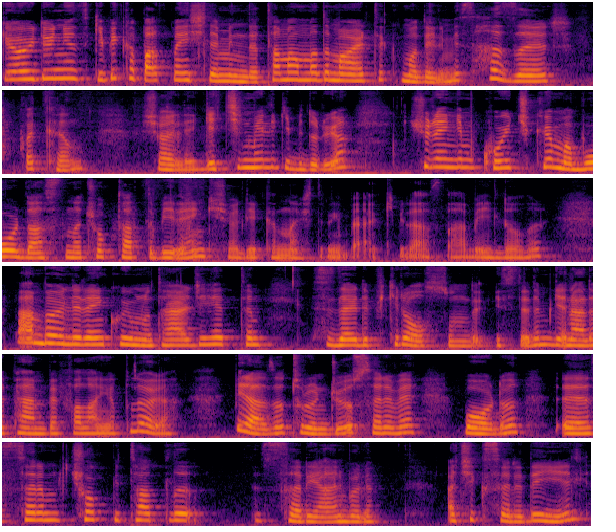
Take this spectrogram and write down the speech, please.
Gördüğünüz gibi kapatma işlemini de tamamladım artık. Modelimiz hazır. Bakın şöyle geçirmeli gibi duruyor. Şu rengim koyu çıkıyor ama bu orada aslında çok tatlı bir renk. Şöyle yakınlaştırayım belki biraz daha belli olur. Ben böyle renk uyumunu tercih ettim. Sizlere de fikir olsun istedim. Genelde pembe falan yapılıyor ya. Biraz da turuncu, sarı ve bordo. Ee, sarım çok bir tatlı sarı yani böyle açık sarı değil.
